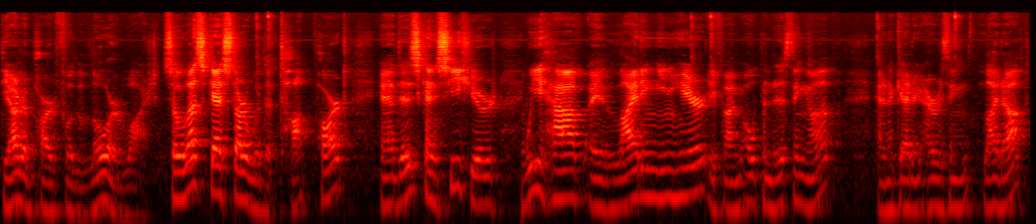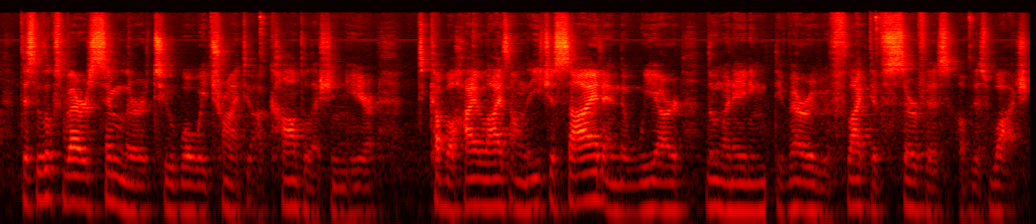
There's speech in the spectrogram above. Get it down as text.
the other part for the lower watch. So let's get started with the top part. And as you can see here, we have a lighting in here. If I'm open this thing up, and getting everything light up. This looks very similar to what we're trying to accomplish in here. A couple highlights on each side and we are illuminating the very reflective surface of this watch.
